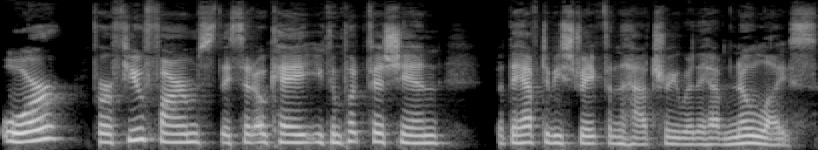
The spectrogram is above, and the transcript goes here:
or for a few farms, they said, okay, you can put fish in, but they have to be straight from the hatchery where they have no lice.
